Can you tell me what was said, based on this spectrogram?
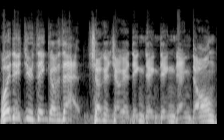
What did you think of that? Chugga chugga ding ding ding ding dong.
